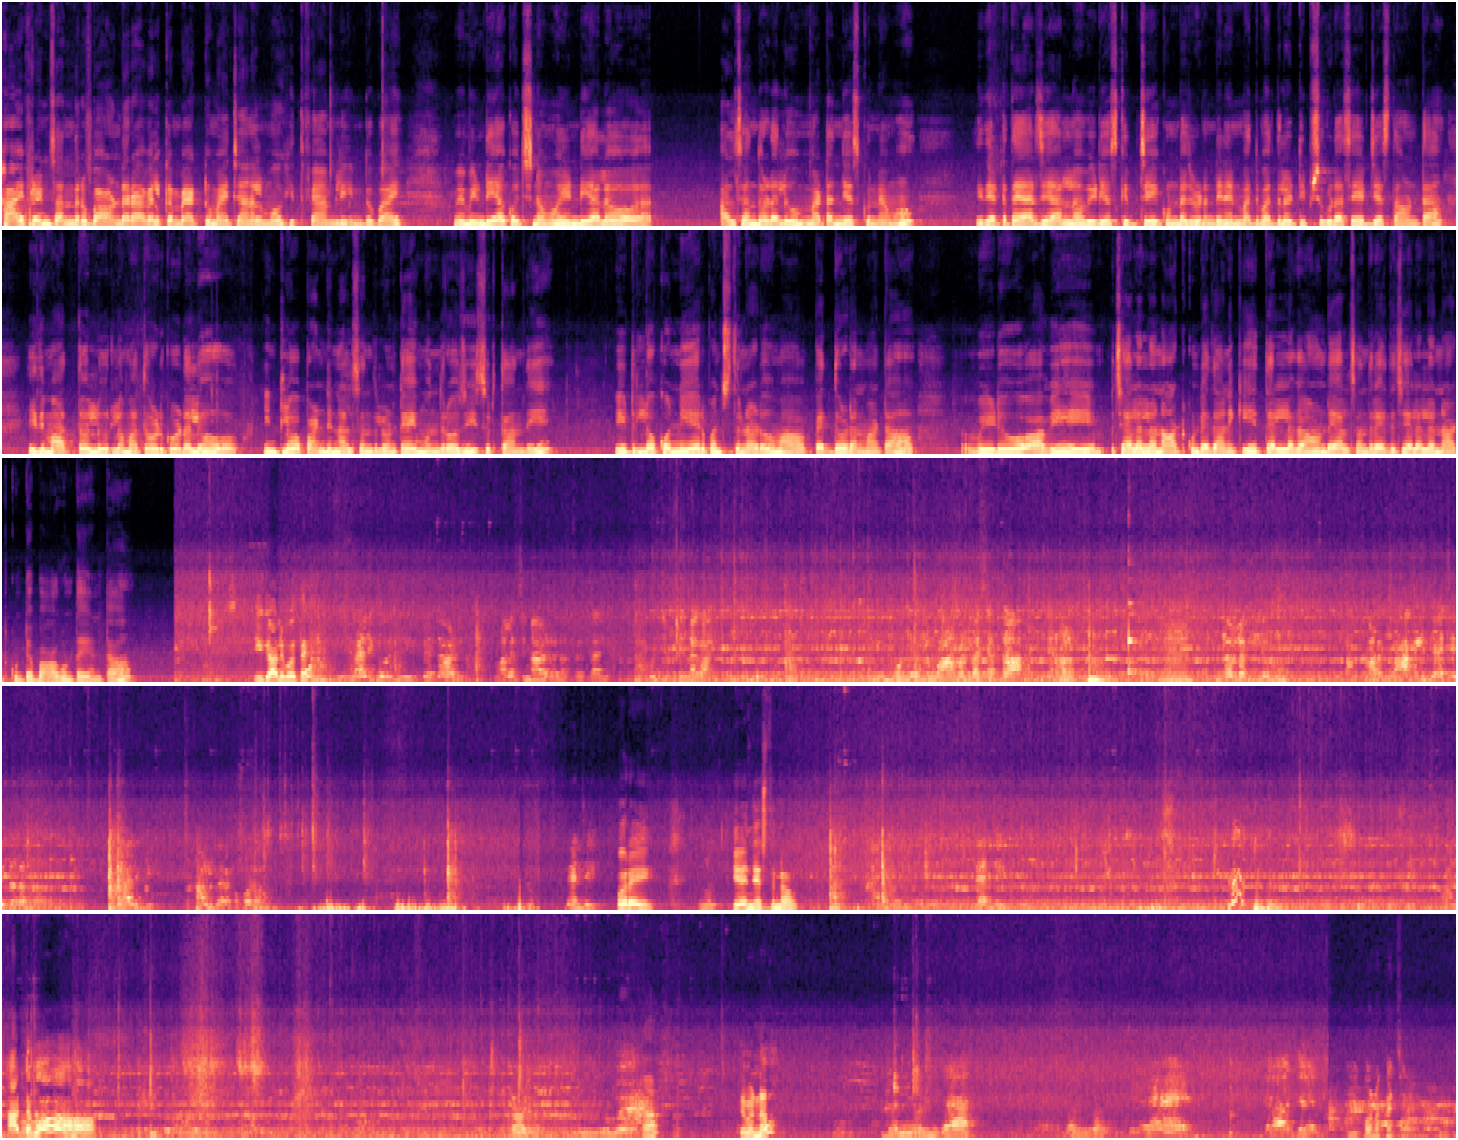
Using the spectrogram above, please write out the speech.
Hi friends అందరూ బాగుండారా? Welcome back to my channel Mohit family in Dubai. మేము ఇండియాకు వచ్చినాము. ఇండియాలో అలసందొడలు మటన్ చేసుకున్నాము. ఇది ఎట్ట తయారు చేయాలనో వీడియో స్కిప్ చేయకుండా చూడండి. నేను మధ్య మధ్యలో టిప్స్ కూడా షేర్ చేస్తూ ఉంటా. ఇది మా అత్తోళ్ళూరులో మా తోడుకోడలు ఇంట్లో పండిన అలసందులు ఉంటే అవి ముందు రోజు ఇసురుతుంది. వీటిల్లో కొన్ని ఏర్పంచుతున్నాడు మా పెద్దోడనమాట. వీడు అవి చేలల్లో నాటుకుంటే దానికి తెల్లగా ఉండే అలసందలు అయితే చేలల్లో నాటుకుంటే బాగుంటాయంట. ఈ గాలి పోతే? ఒరే ఏం చేస్తున్నావు? అటువో ఏమన్నావు? ఈ కొనకొచ్చి మనం కూర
